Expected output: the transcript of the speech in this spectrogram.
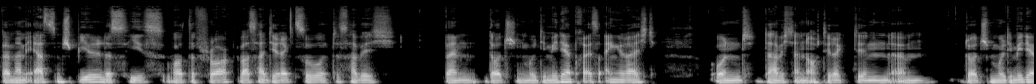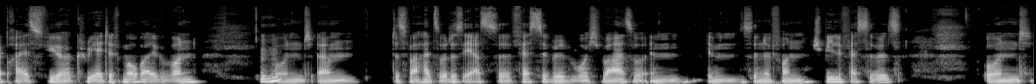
Bei meinem ersten Spiel, das hieß What the Frog, war es halt direkt so, das habe ich beim Deutschen Multimedia-Preis eingereicht und da habe ich dann auch direkt den ähm, deutschen Multimedia-Preis für Creative Mobile gewonnen. Mhm. Und ähm, das war halt so das erste Festival, wo ich war, so im, im Sinne von Spielefestivals. Und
